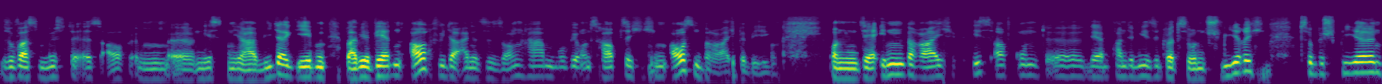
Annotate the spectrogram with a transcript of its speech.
Sowas müsste es auch im äh, nächsten Jahr wieder geben, weil wir werden auch wieder eine Saison haben, wo wir uns hauptsächlich im Außenbereich bewegen. Und der Innenbereich ist aufgrund äh, der Pandemiesituation schwierig zu bespielen,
